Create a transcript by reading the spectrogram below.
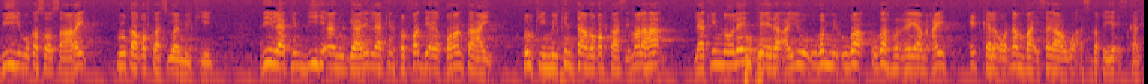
biyihii buu ka soo saaray dhulkaa qofkaasi waa milkiyey. Haddii laakiin biyihii aanu gaadhin laakiin xurfaddii ay qoran tahay dhulkii milkinta ama qofkaasi ma laha laakiin nooleynteeda ayuu uga uga horreeyaa maxay? Cid kale oo dhan baa isagaa uga asbaqiya iska leh.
